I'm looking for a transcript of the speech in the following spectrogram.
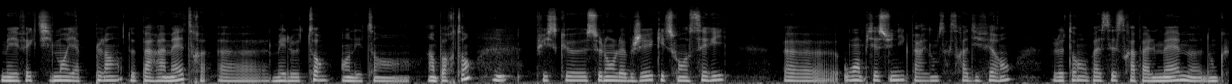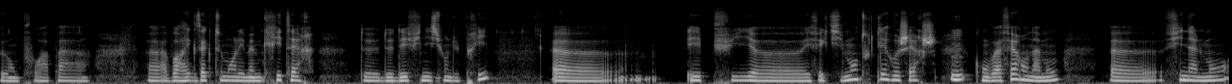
Mais effectivement, il y a plein de paramètres, euh, mais le temps en étant important, mm. puisque selon l'objet, qu'il soit en série euh, ou en pièce unique, par exemple, ça sera différent. Le temps passé ne sera pas le même, donc euh, on ne pourra pas avoir exactement les mêmes critères de, définition du prix. et puis, effectivement, toutes les recherches mm. qu'on va faire en amont, finalement,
